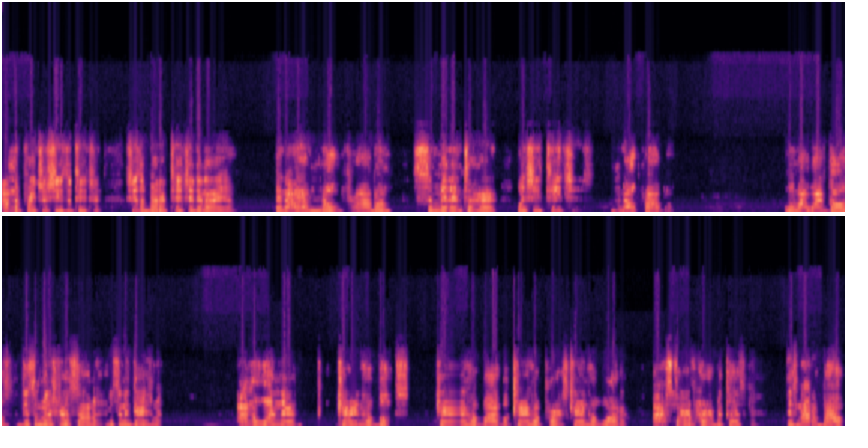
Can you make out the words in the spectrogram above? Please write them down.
I'm the preacher, she's the teacher. She's a better teacher than I am. And I have no problem submitting to her when she teaches. No problem. When my wife goes, gets a ministry assignment, gets an engagement, I'm the one that carrying her books, carrying her Bible, carrying her purse, carrying her water. I serve her because it's not about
